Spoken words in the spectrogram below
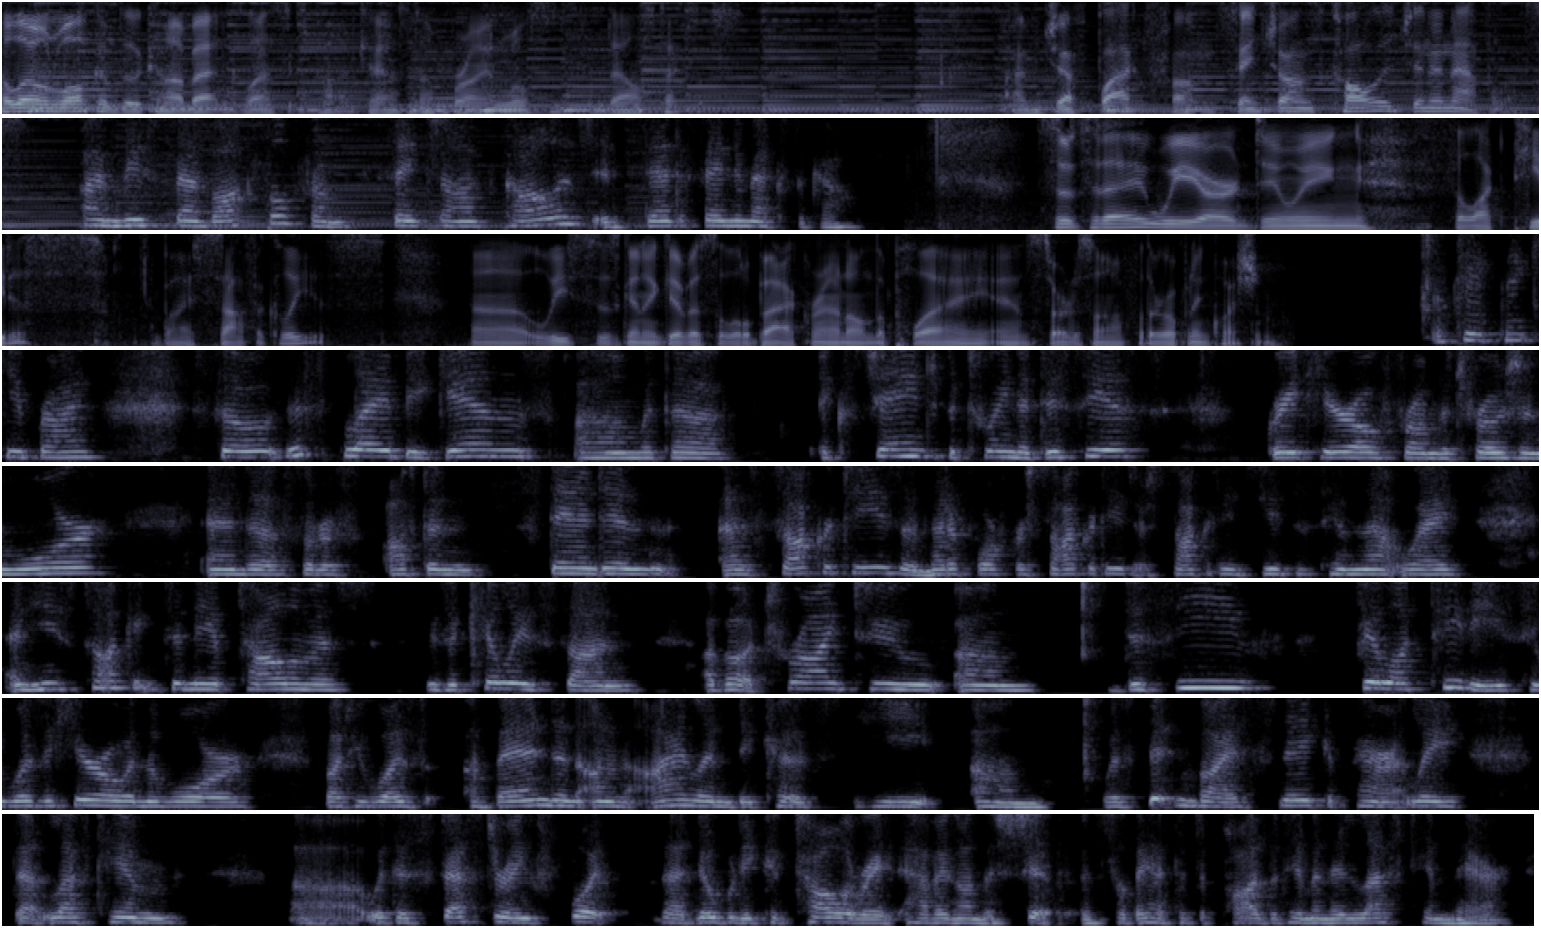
Hello and welcome to the Combat and Classics podcast. I'm Brian Wilson from Dallas, Texas. I'm Jeff Black from St. John's College in Annapolis. I'm Lise Van Boxel from St. John's College in Santa Fe, New Mexico. So today we are doing Philoctetes by Sophocles. Uh, Lise is going to give us a little background on the play and start us off with our opening question. Okay, thank you, Brian. So this play begins um, with a exchange between Odysseus, great hero from the Trojan War, and a sort of often stand in as Socrates, a metaphor for Socrates, or Socrates uses him that way. And he's talking to Neoptolemus, who's Achilles' son, about trying to um, deceive Philoctetes, who was a hero in the war, but who was abandoned on an island because he um, was bitten by a snake, apparently, that left him uh, with his festering foot that nobody could tolerate having on the ship. And so they had to deposit him and they left him there.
